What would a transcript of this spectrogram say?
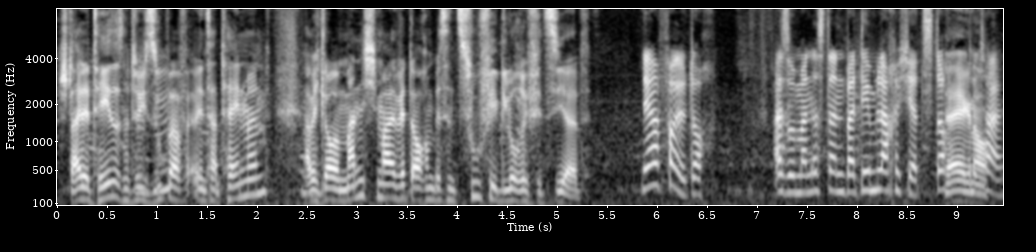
steile These, ist natürlich super für Entertainment, aber ich glaube, manchmal wird auch ein bisschen zu viel glorifiziert. Ja, voll, doch. Also man ist dann, bei dem lache ich jetzt. Doch, Ja, genau. total.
